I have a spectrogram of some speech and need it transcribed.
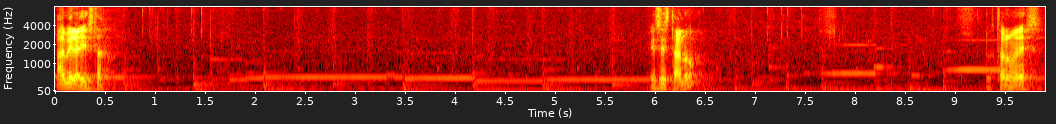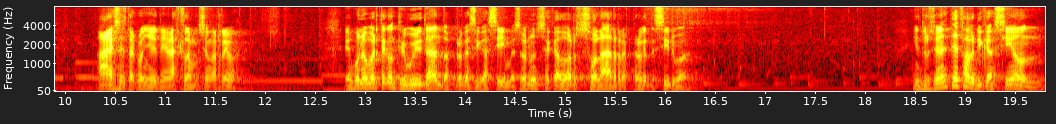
Ah, mira, ahí está. Es esta, ¿no? No, esta no es. Ah, es esta, coño, que tiene la exclamación arriba. Es bueno verte contribuir tanto, espero que siga así. Me sobra un secador solar, espero que te sirva. Instrucciones de fabricación.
